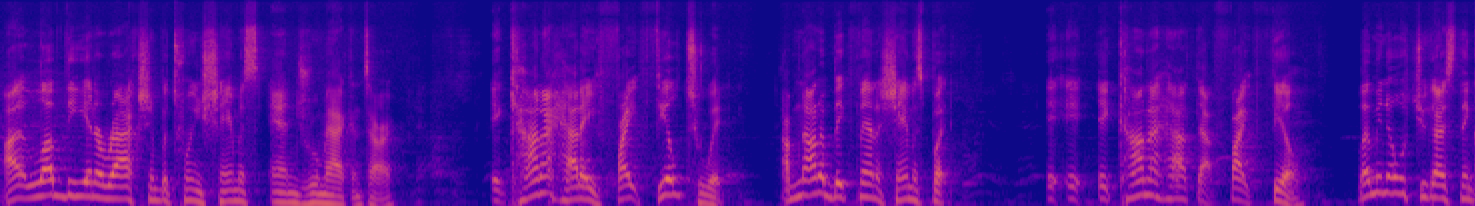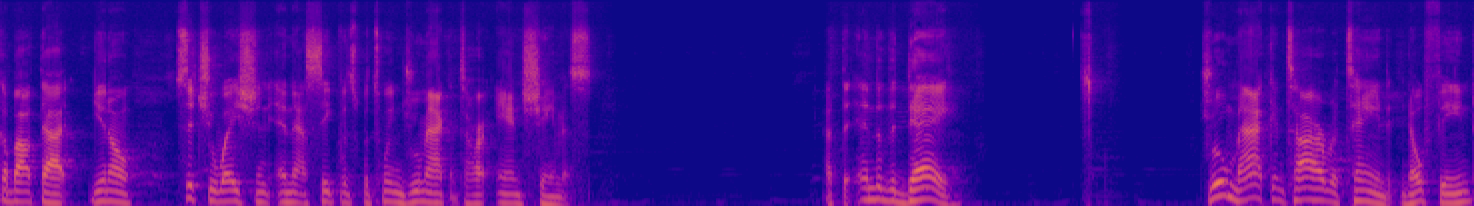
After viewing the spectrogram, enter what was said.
I love the interaction between Sheamus and Drew McIntyre. It kind of had a fight feel to it. I'm not a big fan of Sheamus, but it, it, it kind of had that fight feel. Let me know what you guys think about that, you know, situation and that sequence between Drew McIntyre and Sheamus. At the end of the day, Drew McIntyre retained. No Fiend.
